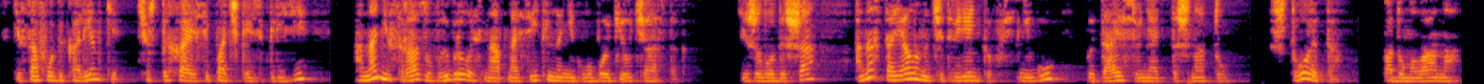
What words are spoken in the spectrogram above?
Стесав обе коленки, чертыхаясь и пачкаясь в грязи, она не сразу выбралась на относительно неглубокий участок. Тяжело дыша, она стояла на четвереньках в снегу, пытаясь унять тошноту. «Что это?» — подумала она.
